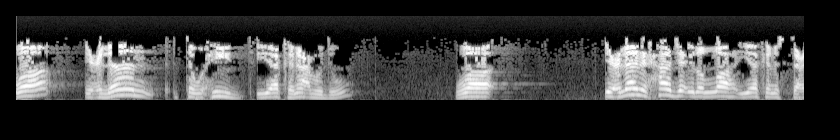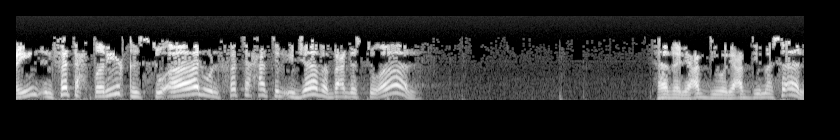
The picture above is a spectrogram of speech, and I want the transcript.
وإعلان التوحيد إياك نعبد وإعلان الحاجة إلى الله إياك نستعين انفتح طريق السؤال وانفتحت الإجابة بعد السؤال. هذا لعبدي ولعبدي ما سأل.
